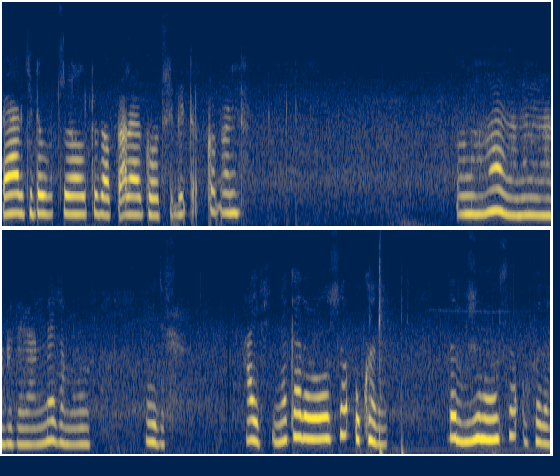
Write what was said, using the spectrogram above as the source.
Belki de 36 dakika, belki 31 dakika. Ben onu her zaman olabilir. Yani ne zaman olur? Nedir? Hayır, ne kadar olsa o kadar. Kadar uzun olsa o kadar.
